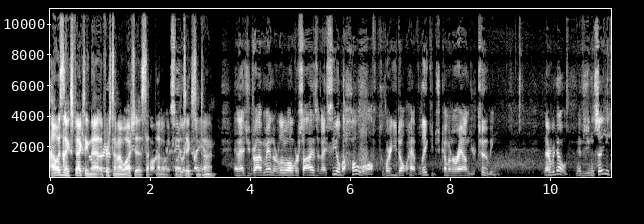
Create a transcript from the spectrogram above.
I wasn't expecting that the first time I watched this. I thought it would probably take some time. And as you drive them in, they're a little oversized and they seal the hole off to where you don't have leakage coming around your tubing. There we go. As you can see,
